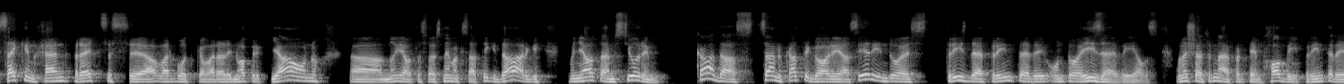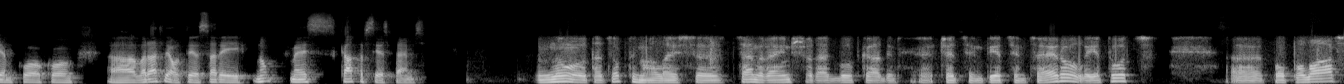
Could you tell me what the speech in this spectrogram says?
second hand preces, jā, varbūt var arī nopirkt jaunu. Nu, jau tas vairs nemaksā tik dārgi. Man jautājums Jurim, Kādās cenu kategorijās ierindojas 3D printeri un to izēvielas? Un es šeit runāju par tiem hobiju printeriem, ko, ko uh, var atļauties arī nu, mēs katrs iespējams. Nu, tāds optimālais cenu range varētu būt kādi 400-500 eiro lietots, populārs,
